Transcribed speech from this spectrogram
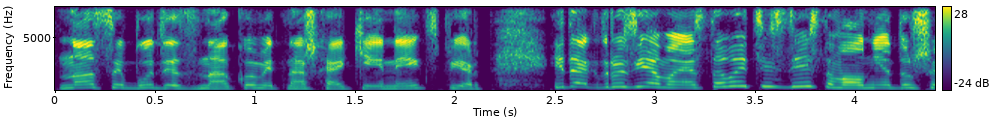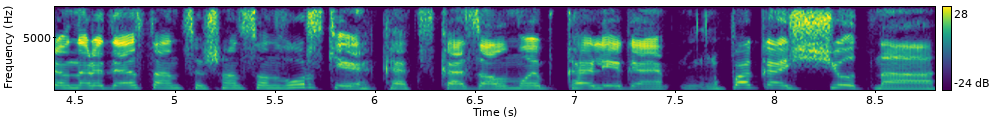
нас и будет знакомить наш хоккейный эксперт. Итак, друзья мои, оставайтесь здесь на волне душевной радиостанции «Шансон Ворске». Как сказал мой коллега, пока счет на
